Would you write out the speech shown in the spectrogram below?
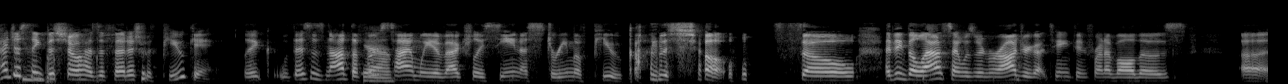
I just think this show has a fetish with puking. Like, this is not the first time we have actually seen a stream of puke on the show. So, I think the last time was when Roger got tanked in front of all those uh,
